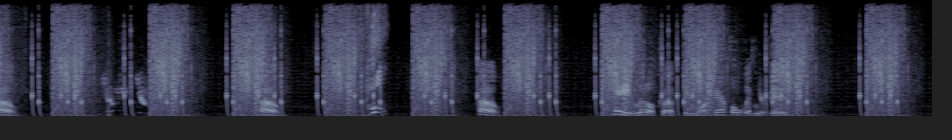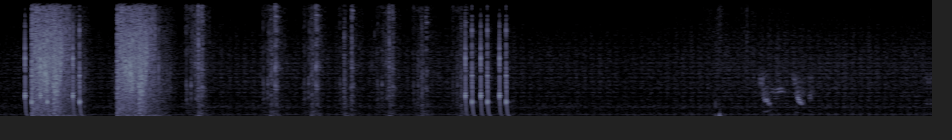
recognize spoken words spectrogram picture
oh, oh. Oh. Hey, little cook, be more careful with your food. Yummy, yummy. The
